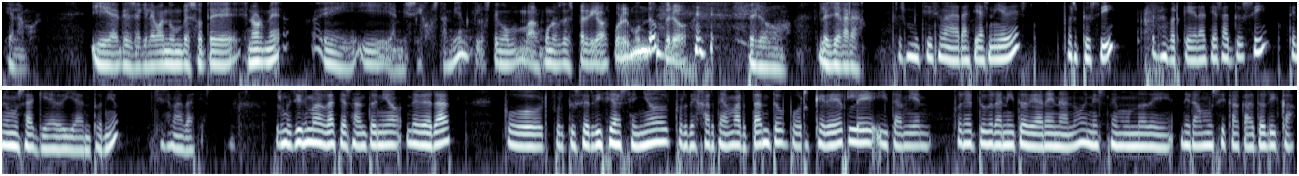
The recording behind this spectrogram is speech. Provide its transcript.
y el amor. Y eh, desde aquí le mando un besote enorme y, a mis hijos también, que los tengo algunos desperdigados por el mundo, pero, pero les llegará. Pues muchísimas gracias, Nieves, por tu sí, porque gracias a tu sí tenemos aquí hoy a Antonio. Muchísimas gracias. Pues muchísimas gracias, Antonio, de verdad por, por tu servicio al Señor, por dejarte amar tanto, por quererle y también poner tu granito de arena ¿no? en este mundo de, de la música católica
